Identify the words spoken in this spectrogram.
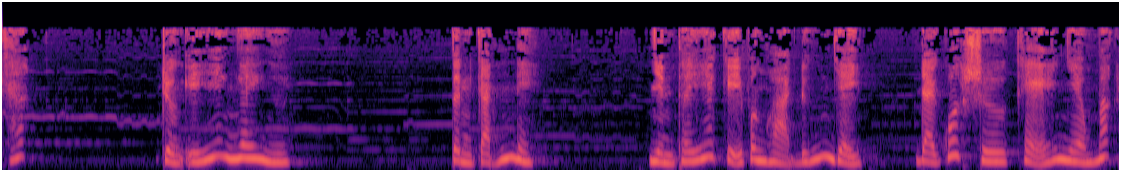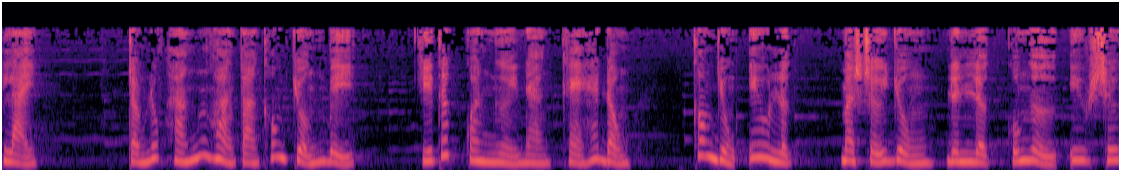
khác. Trường Ý ngây người. Tình cảnh này, nhìn thấy Kỷ Vân Hòa đứng dậy, đại quốc sư khẽ nheo mắt lại. Trong lúc hắn hoàn toàn không chuẩn bị, khí tức quanh người nàng khẽ động, không dùng yêu lực mà sử dụng linh lực của ngự yêu sư.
